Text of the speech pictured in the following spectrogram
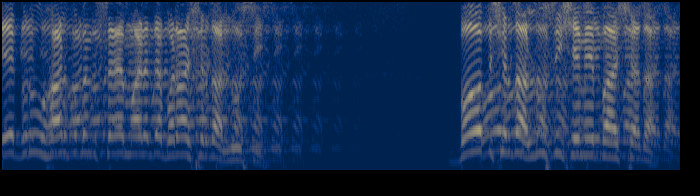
ਇਹ ਗੁਰੂ ਹਰਗੋਬਿੰਦ ਸਾਹਿਬ ਮਹਾਰਾਜ ਦਾ ਬੜਾ ਸ਼ਰਧਾਲੂ ਸੀ। ਬਹੁਤ ਸ਼ਰਧਾਲੂ ਸੀ ਛੇਵੇਂ ਪਾਤਸ਼ਾਹ ਦਾ।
